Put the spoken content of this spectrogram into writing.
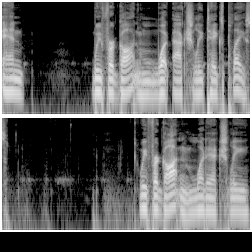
And we've forgotten what actually takes place. We've forgotten what actually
